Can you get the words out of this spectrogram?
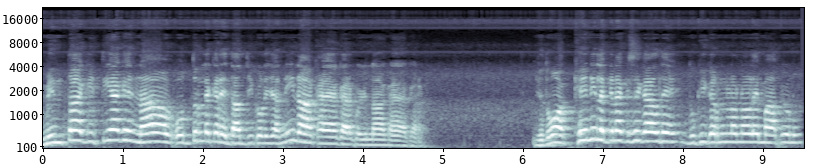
ਮਿੰਤਾ ਕੀਤੀਆਂ ਕਿ ਨਾ ਉਧਰਲੇ ਘਰੇ ਦਾਦੀ ਕੋਲ ਜਾਨੀ ਨਾ ਖਾਇਆ ਕਰ ਕੁਝ ਨਾ ਖਾਇਆ ਕਰ। ਜਦੋਂ ਅੱਖੇ ਨਹੀਂ ਲੱਗਣਾ ਕਿਸੇ ਗੱਲ ਦੇ, ਦੁਖੀ ਕਰਨ ਨਾਲੇ ਮਾਂ ਪਿਓ ਨੂੰ,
